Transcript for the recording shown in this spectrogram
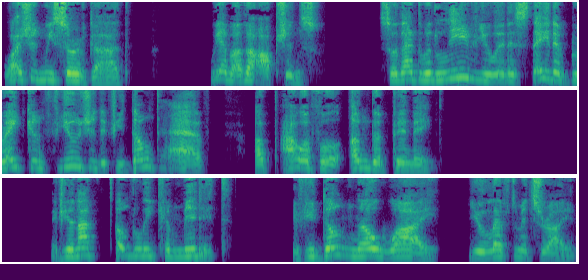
Why should we serve God? We have other options. So that would leave you in a state of great confusion if you don't have a powerful underpinning. If you're not totally committed, if you don't know why you left Mitzrayim,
